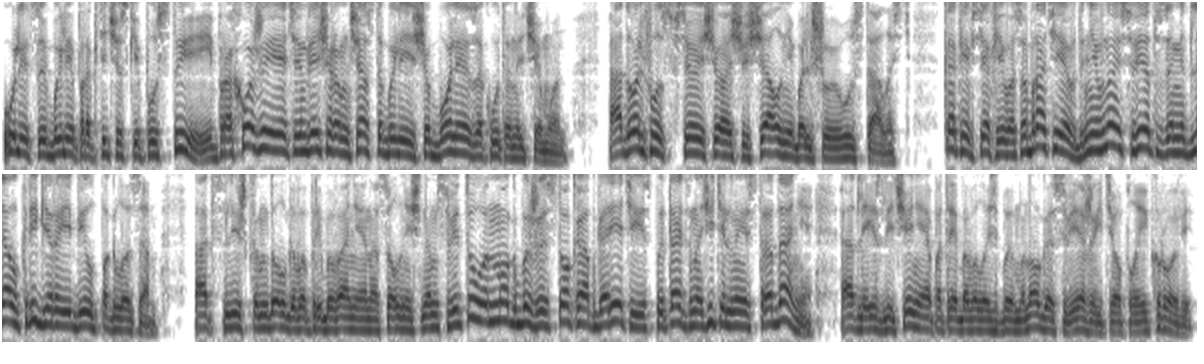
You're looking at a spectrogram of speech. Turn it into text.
Улицы были практически пусты, и прохожие этим вечером часто были еще более закутаны, чем он. Адольфус все еще ощущал небольшую усталость. Как и всех его собратьев, дневной свет замедлял Кригера и бил по глазам. От слишком долгого пребывания на солнечном свету он мог бы жестоко обгореть и испытать значительные страдания, а для излечения потребовалось бы много свежей теплой крови.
